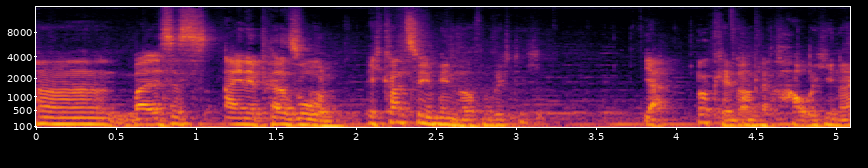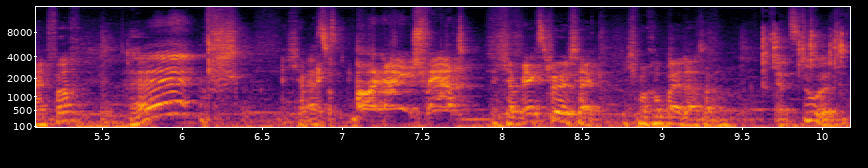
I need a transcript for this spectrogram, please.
Äh, Weil es ist eine Person. ich kann zu ihm hinlaufen, richtig? Ja. Okay, dann hau ich ihn einfach. Hä? Ich habe Also, oh nein, Schwert! ich hab Extra Attack. Ich mache beide Attacken. Jetzt du es.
